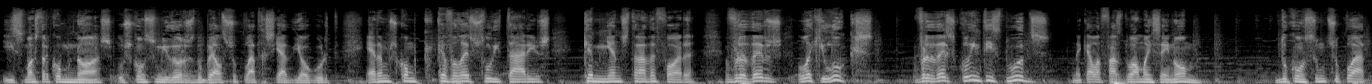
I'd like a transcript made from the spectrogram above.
E isso mostra como nós, os consumidores do belo chocolate recheado de iogurte, éramos como que cavaleiros solitários caminhando estrada fora. Verdadeiros Lucky Lukes. Verdadeiros Clint Eastwoods. Naquela fase do homem sem nome. Do consumo de chocolate.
